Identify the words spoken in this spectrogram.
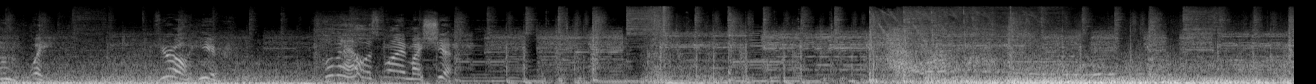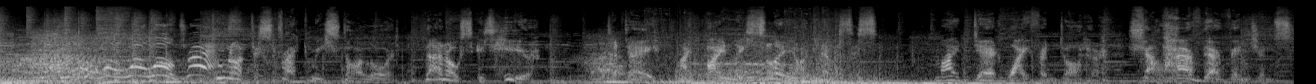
Oh, wait. If you're all here, who the hell is flying my ship? Whoa, whoa, whoa, whoa, Do not distract me, Star-Lord. Thanos is here. Today, I finally slay our nemesis. My dead wife and daughter shall have their vengeance.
